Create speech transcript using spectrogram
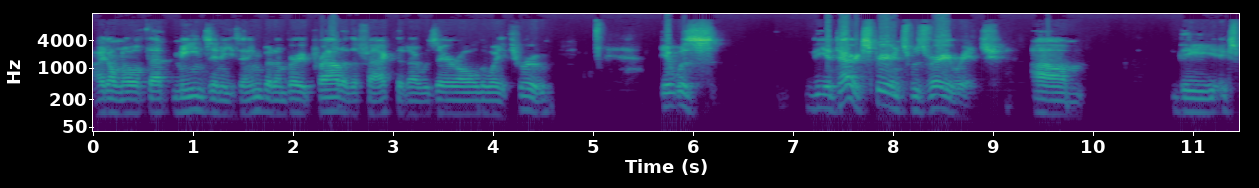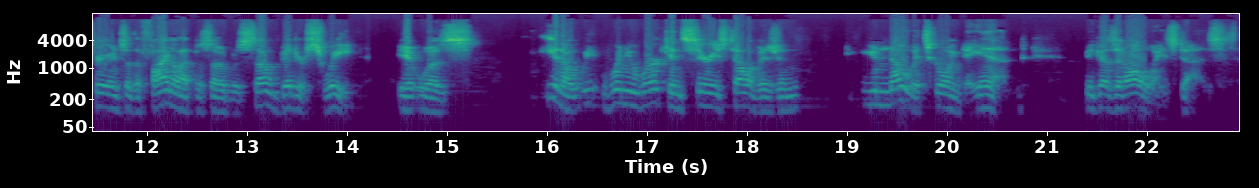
I don't know if that means anything, but I'm very proud of the fact that I was there all the way through. It was the entire experience was very rich. Um, the experience of the final episode was so bittersweet. It was you know, when you work in series television, you know it's going to end because it always does.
